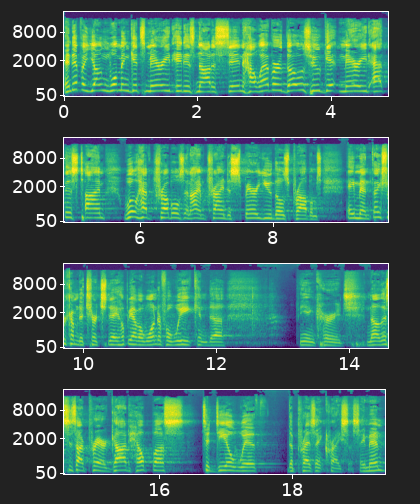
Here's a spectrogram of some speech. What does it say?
And if a young woman gets married, it is not a sin. However, those who get married at this time will have troubles, and I am trying to spare you those problems. Amen. Thanks for coming to church today. Hope you have a wonderful week and uh, be encouraged. No, this is our prayer. God, help us to deal with the present crisis. Amen.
